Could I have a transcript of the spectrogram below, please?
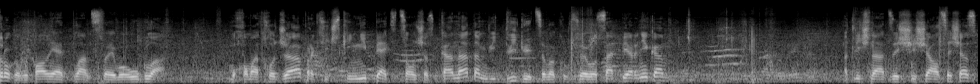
Строго выполняет план своего угла. Мухаммад Ходжа практически не пятится он сейчас канатом, ведь двигается вокруг своего соперника. Отлично отзащищался сейчас.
